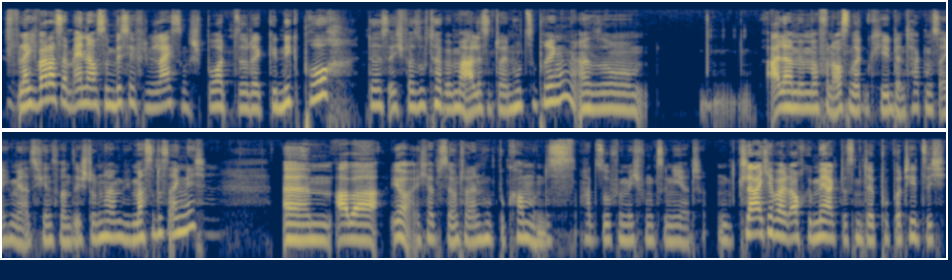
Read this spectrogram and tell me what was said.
vielleicht war das am Ende auch so ein bisschen für den Leistungssport so der Genickbruch, dass ich versucht habe, immer alles unter den Hut zu bringen. Also alle haben immer von außen gesagt, okay, dein Tag muss eigentlich mehr als 24 Stunden haben. Wie machst du das eigentlich? Mhm. Ähm, aber ja, ich habe es ja unter den Hut bekommen und es hat so für mich funktioniert. Und klar, ich habe halt auch gemerkt, dass mit der Pubertät sich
